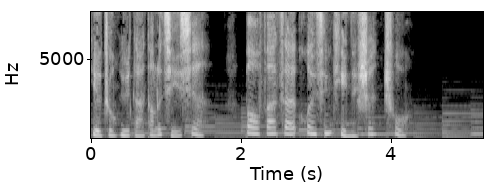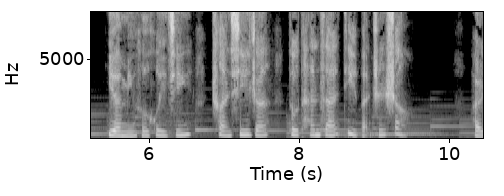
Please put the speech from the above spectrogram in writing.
也终于达到了极限，爆发在慧晶体内深处。叶明和慧晶喘息着，都瘫在地板之上，而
